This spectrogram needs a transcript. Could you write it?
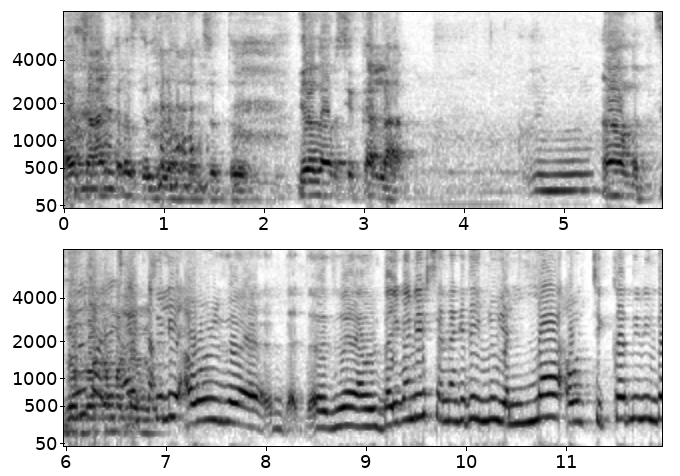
ಅವ್ರು ಚೆನ್ನಾಗಿ ಕಲಿಸ್ತಿದ್ರು ಅಂತ ಅನ್ಸುತ್ತು. ಇವಾಗ ಅವ್ರು ಸಿಕ್ಕಲ್ಲ ಆ, ನೀವು ದೊಡ್ಡ ಮಟ್ಟ ಆಕ್ಚುಲಿ ಅವಳ ಅವಳ ದೈವನೇ ಚೆನ್ನಾಗಿದೆ. ಇನ್ನು ಎಲ್ಲಾ ಅವ್ಳ ಚಿಕ್ಕಂದಿನಿಂದ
